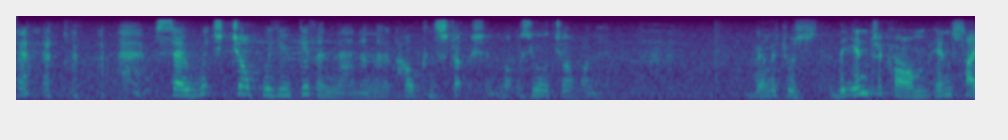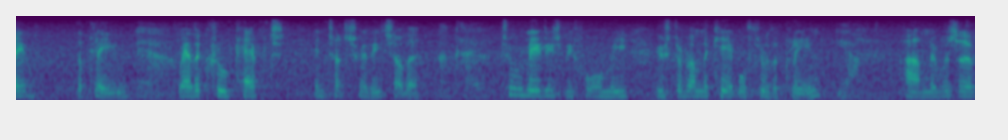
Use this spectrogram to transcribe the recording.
so which job were you given then, and the whole construction? What was your job on it? Well, it was the intercom inside the plane Yeah. where the crew kept in touch with each other. Okay. Two ladies before me used to run the cable through the plane, Yeah. and there was a,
